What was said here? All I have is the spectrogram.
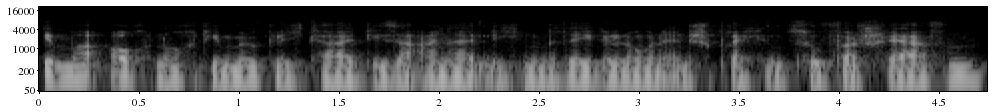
immer auch noch die Möglichkeit, diese einheitlichen Regelungen entsprechend zu verschärfen.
